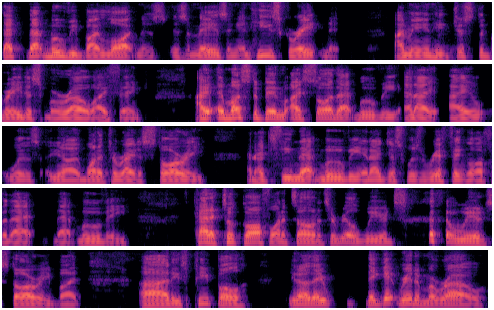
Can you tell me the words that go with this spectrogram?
That that movie by Laughton is is amazing, and he's great in it. I mean, he just the greatest Moreau, I think. I it must have been I saw that movie and I I was you know I wanted to write a story and I'd seen that movie and I just was riffing off of that that movie. Kind of took off on its own. It's a real weird weird story, but uh these people, you know, they they get rid of Moreau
